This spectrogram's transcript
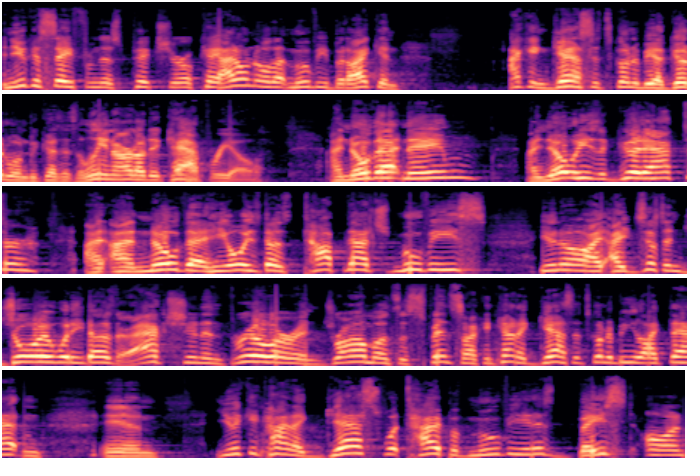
And you can say from this picture, okay, I don't know that movie, but I can, I can guess it's going to be a good one because it's Leonardo DiCaprio. I know that name. I know he's a good actor. I, I know that he always does top notch movies you know, I, I just enjoy what he does. They're action and thriller and drama and suspense, so I can kind of guess it's going to be like that. And, and you can kind of guess what type of movie it is based on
